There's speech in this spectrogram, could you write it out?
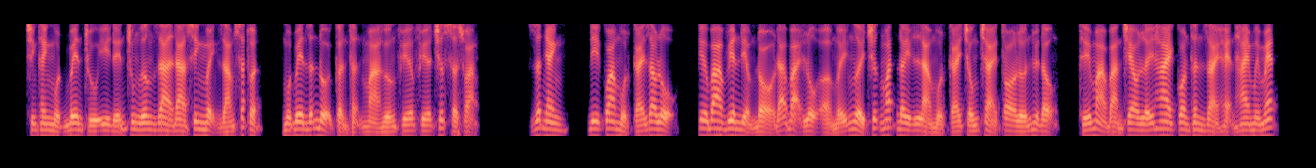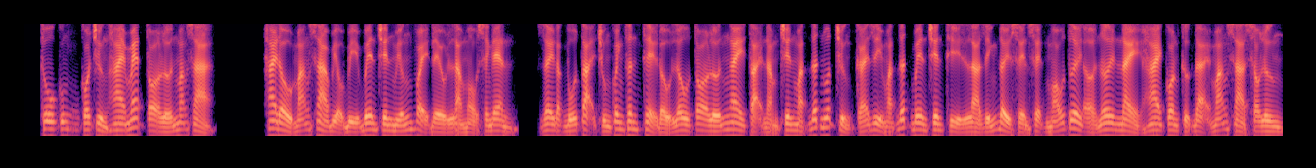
Trình thanh một bên chú ý đến trung ương gia đa sinh mệnh giám sát thuật, một bên dẫn đội cẩn thận mà hướng phía phía trước sơ soạn. Rất nhanh, đi qua một cái giao lộ, kia ba viên điểm đỏ đã bại lộ ở mấy người trước mắt đây là một cái trống trải to lớn huy động, thế mà bàn treo lấy hai con thân dài hẹn hai mươi mét, thu cũng có chừng hai mét to lớn mãng xà. Hai đầu mãng xà biểu bì bên trên miếng vảy đều là màu xanh đen, dây đặc bố tại chúng quanh thân thể đầu lâu to lớn ngay tại nằm trên mặt đất nuốt chửng cái gì mặt đất bên trên thì là dính đầy sền sệt máu tươi ở nơi này hai con cực đại mãng xà sau lưng,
